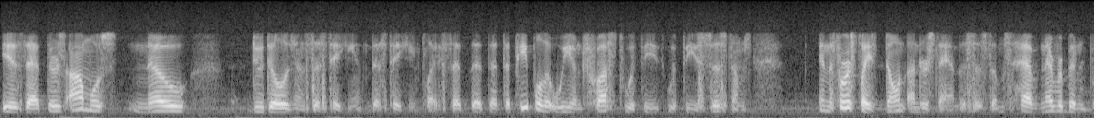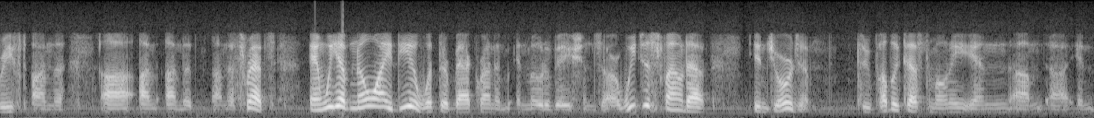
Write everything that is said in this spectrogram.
is that there's almost no due diligence that's taking that's taking place. That, that, that the people that we entrust with these with these systems, in the first place, don't understand the systems, have never been briefed on the uh, on on the on the threats, and we have no idea what their background and, and motivations are. We just found out in Georgia through public testimony in um, uh, in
